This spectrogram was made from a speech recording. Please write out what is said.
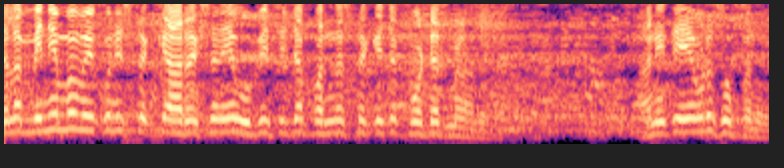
त्याला मिनिमम एकोणीस टक्के आरक्षण हे ओबीसीच्या पन्नास टक्केच्या कोट्यात मिळालं. आणि ते एवढं सोपं नाही.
